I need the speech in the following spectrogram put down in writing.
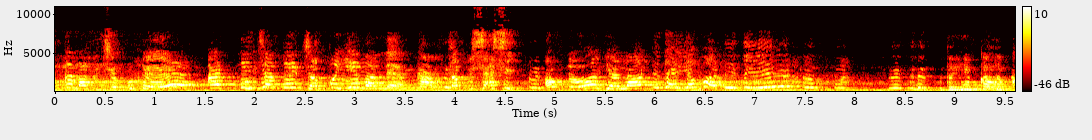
ముక్క నాకు చెప్పుంటే అట్నుంచంటే జంప్ అయ్యేదాన్నే కర్ణ పిశాసి అవును ఎలాంటి దెయ్యం పట్టింది దయ్యం కాదక్క.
